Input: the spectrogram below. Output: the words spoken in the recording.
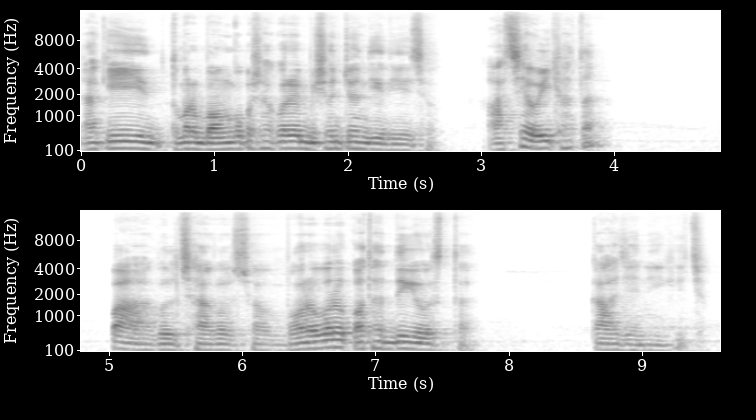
নাকি তোমার বঙ্গোপসাগরে বিসর্জন দিয়ে দিয়েছ? আছে ওই খাতা? পাগল ছাগল সব, বড় বড় কথার দিকে ওস্তাদ। কাজে নেই কিছু।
